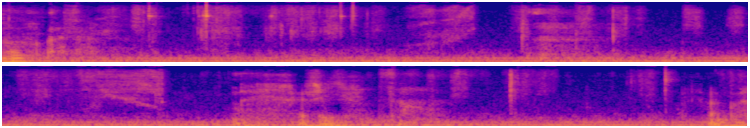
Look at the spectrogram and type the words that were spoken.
哦，搞错了。哎，还是也很脏。翻过来，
